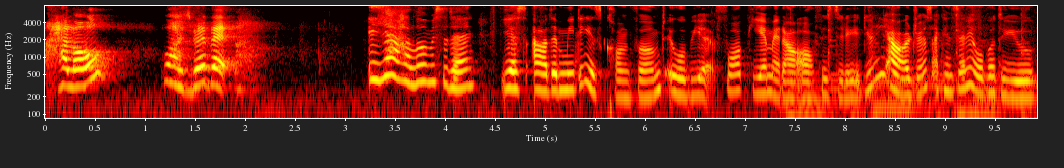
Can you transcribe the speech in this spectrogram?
hello? Wow, it's very bad. Yeah, hello, Mr. Dan. Yes, uh, the meeting is confirmed. It will be at 4 p.m. at our office today. Do you need our address? I can send it over to you.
